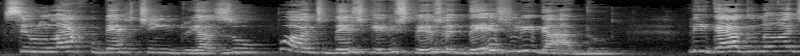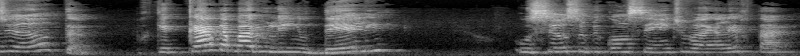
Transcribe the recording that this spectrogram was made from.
celular cobertinho de azul? Pode, desde que ele esteja desligado. Ligado não adianta, porque cada barulhinho dele, o seu subconsciente vai alertar.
